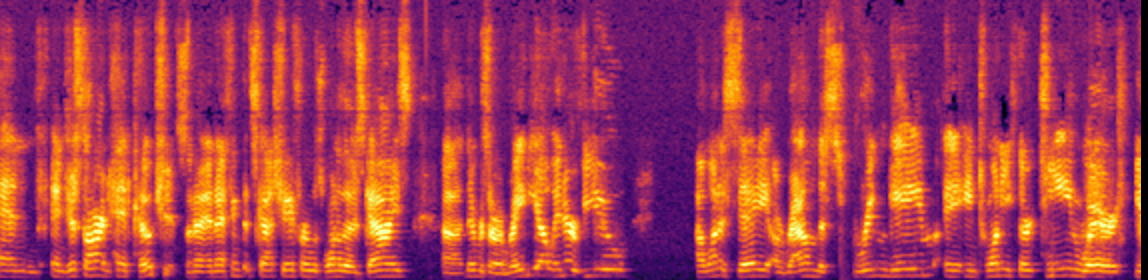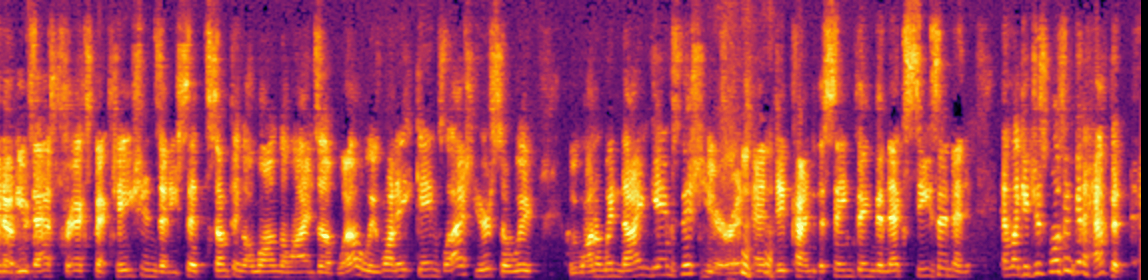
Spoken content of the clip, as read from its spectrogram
and and just aren't head coaches. And I, and I think that Scott Shafer was one of those guys. Uh, there was a radio interview, I want to say around the spring game in 2013, where you know he was asked for expectations, and he said something along the lines of, "Well, we won eight games last year, so we we want to win nine games this year," and, and did kind of the same thing the next season, and and like it just wasn't going to happen,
